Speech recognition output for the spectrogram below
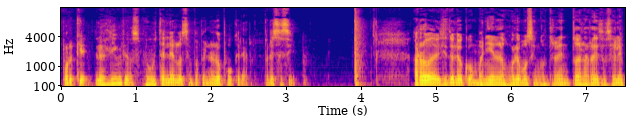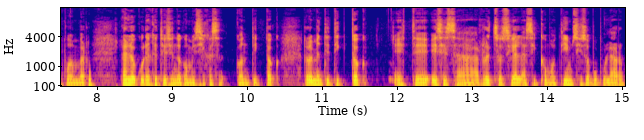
porque los libros me gusta leerlos en papel, no lo puedo creer, pero es así. Arroba de Visito Loco, mañana nos volvemos a encontrar en todas las redes sociales, pueden ver las locuras que estoy haciendo con mis hijas con TikTok. Realmente TikTok este, es esa red social, así como Teams hizo popular.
